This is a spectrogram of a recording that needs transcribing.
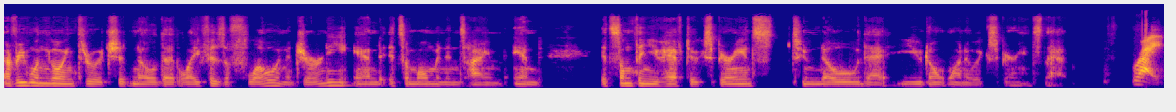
everyone going through it should know that life is a flow and a journey and it's a moment in time and it's something you have to experience to know that you don't want to experience that. right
